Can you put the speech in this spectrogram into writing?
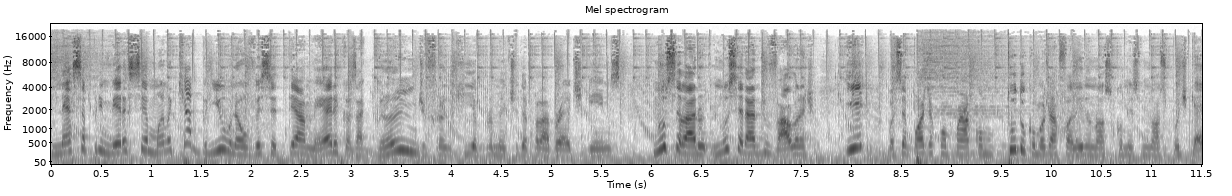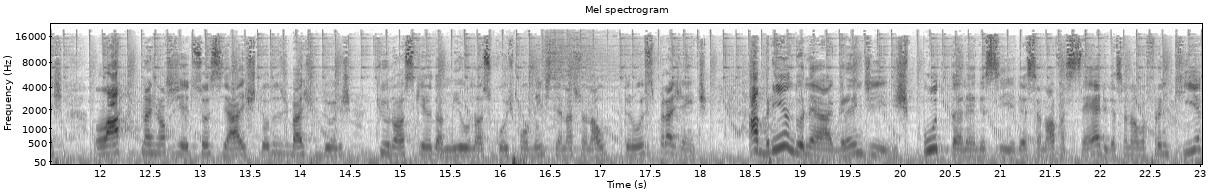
nessa primeira semana que abriu, né, o VCT Américas, a grande franquia prometida pela Riot Games no cenário, no cenário de Valorant. E você pode acompanhar como, tudo como eu já falei no nosso começo do nosso podcast, lá nas nossas redes sociais, todos os bastidores que o nosso querido amigo, nosso correspondente internacional trouxe pra gente. Abrindo né, a grande disputa né, desse, dessa nova série, dessa nova franquia,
